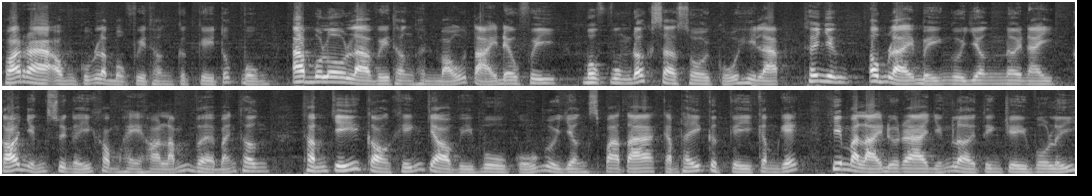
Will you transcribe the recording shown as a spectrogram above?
hóa ra ông cũng là một vị thần cực kỳ tốt bụng. Apollo là vị thần hình mẫu tại Delphi, một vùng đất xa xôi của Hy Lạp. Thế nhưng ông lại bị người dân nơi này có những suy nghĩ không hay ho lắm về bản thân, thậm chí còn khiến cho vị vua của người dân Sparta cảm thấy cực kỳ căm ghét khi mà lại đưa ra những lời tiên tri vô lý.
